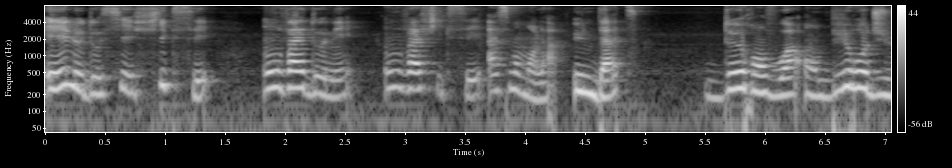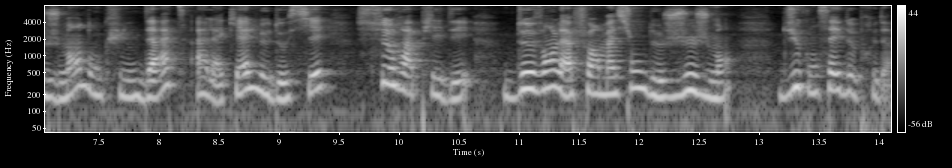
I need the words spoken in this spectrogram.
et le dossier est fixé. On va donner, on va fixer à ce moment-là une date de renvoi en bureau de jugement, donc une date à laquelle le dossier sera plaidé devant la formation de jugement du Conseil de prud'homme.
